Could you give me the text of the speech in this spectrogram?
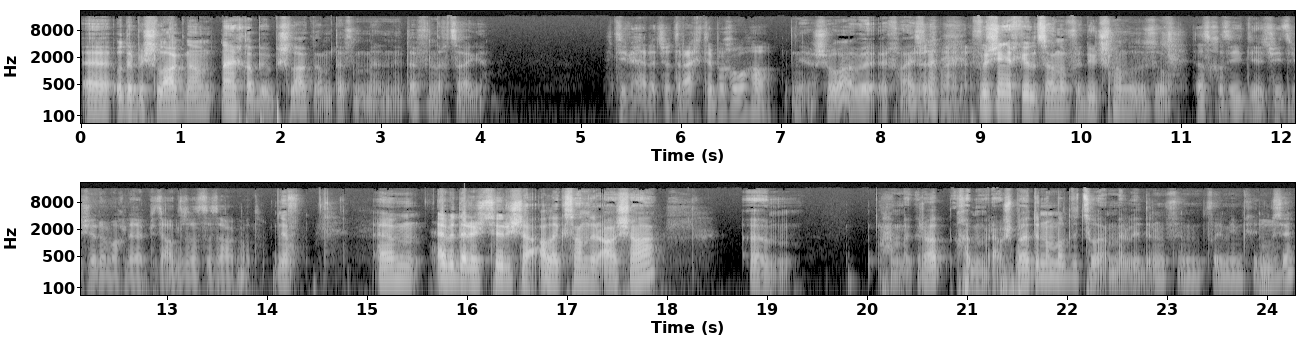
Äh, oder beschlagnahmt. Nein, ich glaube, beschlagnahmt dürfen wir nicht öffentlich zeigen. Die werden schon die Rechte bekommen haben. Ja, schon, aber ich weiß Ich nicht. Wahrscheinlich gilt es auch noch für Deutschland oder so. das kann sein, die Schweiz ist ja noch mal etwas anderes, was sagen hat. Ja. Ähm, eben der Regisseur ist der Alexander Aschar. Ähm, haben wir gerade, kommen wir auch später nochmal dazu, haben wir wieder einen Film von ihm im Kino Mhm. gesehen.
